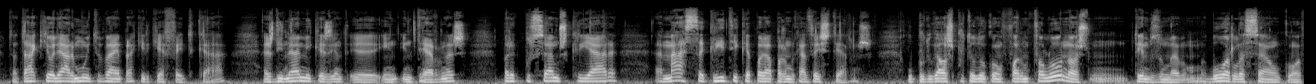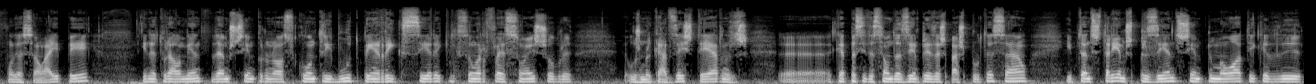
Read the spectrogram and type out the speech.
Portanto, há que olhar muito bem para aquilo que é feito cá, as dinâmicas internas, para que possamos criar a massa crítica para olhar para os mercados externos. O Portugal exportador, conforme falou, nós hum, temos uma, uma boa relação com a Fundação AIP, e, naturalmente, damos sempre o nosso contributo para enriquecer aquilo que são as reflexões sobre os mercados externos, eh, a capacitação das empresas para a exportação e, portanto, estaremos presentes sempre numa ótica de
